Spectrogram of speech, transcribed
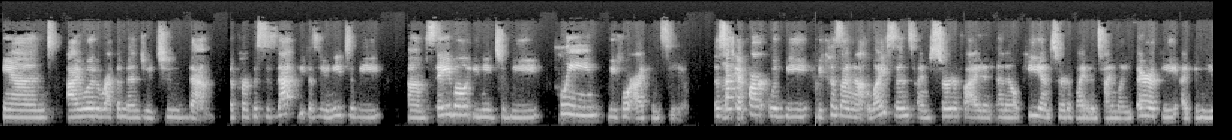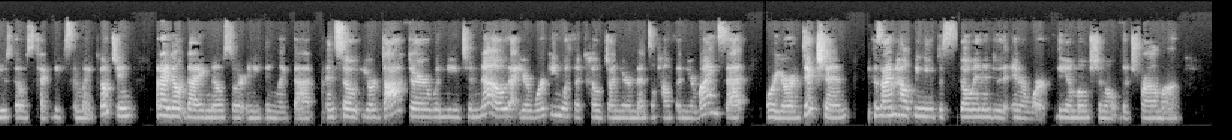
and I would recommend you to them. The purpose is that because you need to be um, stable, you need to be clean before I can see you. The second part would be because I'm not licensed, I'm certified in NLP, I'm certified in timeline therapy. I can use those techniques in my coaching, but I don't diagnose or anything like that. And so your doctor would need to know that you're working with a coach on your mental health and your mindset or your addiction because I'm helping you to go in and do the inner work, the emotional, the trauma,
